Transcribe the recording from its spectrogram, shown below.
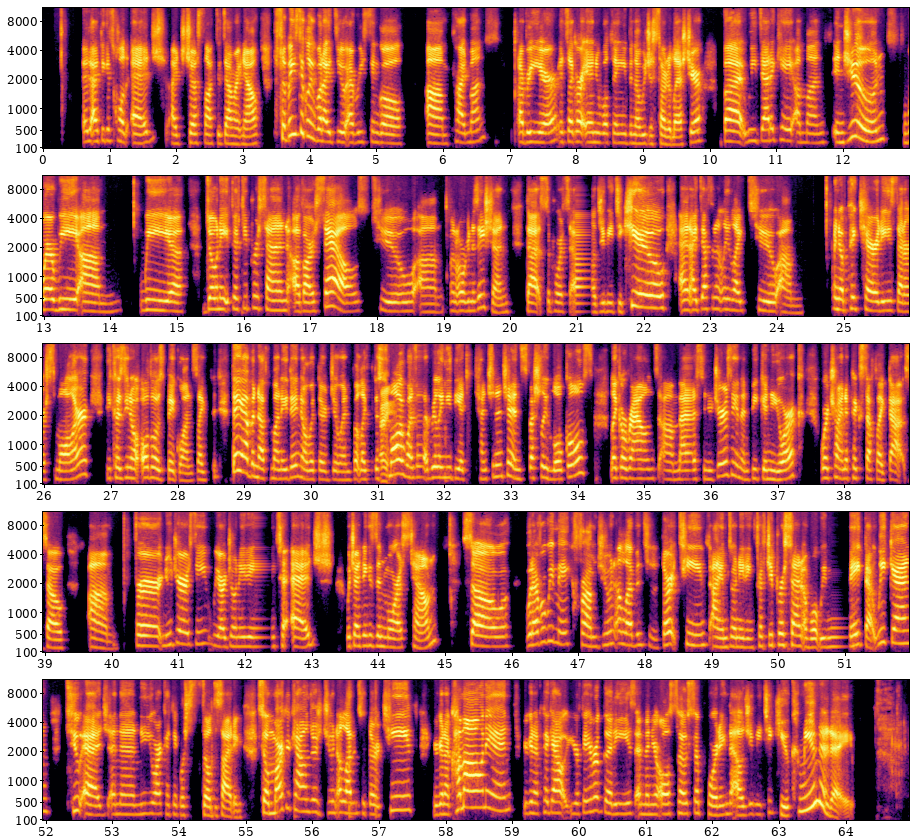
I think it's called Edge. I just locked it down right now. So basically, what I do every single um, Pride Month, every year, it's like our annual thing, even though we just started last year. But we dedicate a month in June where we um, we uh, donate 50% of our sales to um, an organization that supports LGBTQ. And I definitely like to, um, you know, pick charities that are smaller because, you know, all those big ones, like they have enough money, they know what they're doing. But like the Right. smaller ones that really need the attention and shit, and especially locals, like around um, Madison, New Jersey, and then Beacon, New York, we're trying to pick stuff like that. So um, for New Jersey, we are donating to Edge, which I think is in Morristown. So whatever we make from June 11th to the 13th, I am donating 50% of what we make that weekend to Edge. And then New York, I think we're still deciding. So mark your calendars, June 11th to 13th. You're going to come on in. You're going to pick out your favorite goodies. And then you're also supporting the LGBTQ community.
